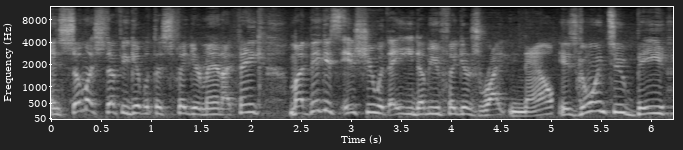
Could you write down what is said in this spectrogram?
and so much stuff you get with this figure, man. I think my biggest issue with AEW figures right now is going to be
